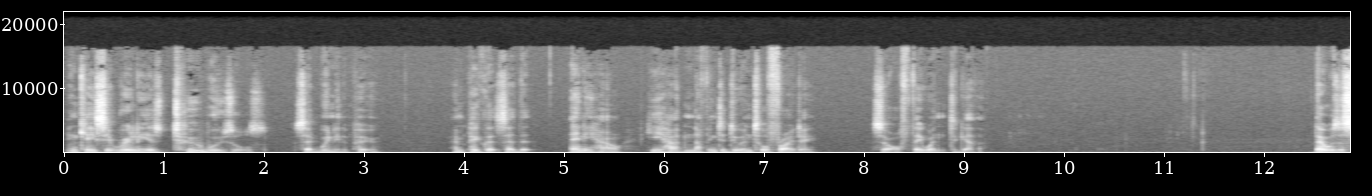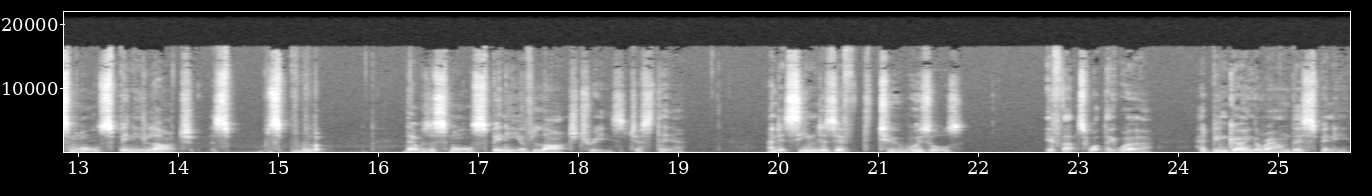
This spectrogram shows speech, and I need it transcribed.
in case it really is two woozles, said Winnie the Pooh. And Piglet said that anyhow he had nothing to do until Friday, so off they went together. There was a small spinney larch. Sp- sp- there was a small spinney of larch trees just there, and it seemed as if the two woozles, if that's what they were, had been going around this spinney,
